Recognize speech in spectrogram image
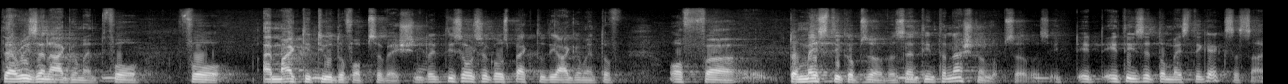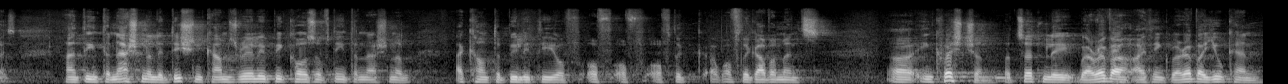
there is an argument for for a multitude of observation. But This also goes back to the argument of of uh, domestic observers and international observers. It, it, it is a domestic exercise, and the international edition comes really because of the international accountability of, of, of, of, the, of the governments uh, in question. But certainly, wherever I think wherever you can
